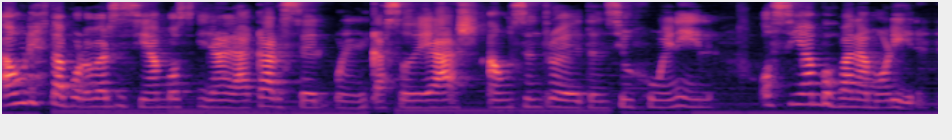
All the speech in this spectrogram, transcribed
Aún está por verse si ambos irán a la cárcel, o en el caso de Ash, a un centro de detención juvenil, o si ambos van a morir,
